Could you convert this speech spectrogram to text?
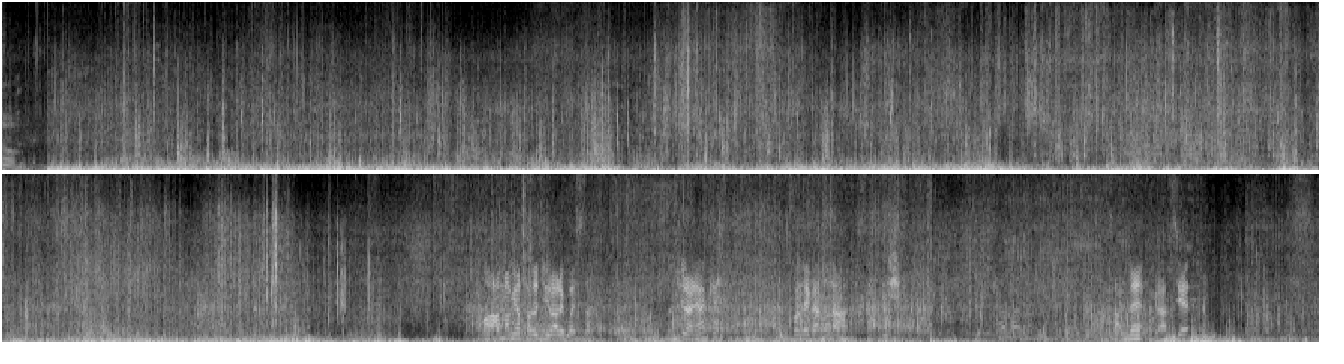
Fatto girare questa. Non gira neanche con le cannonate, sta. Salve, grazie.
